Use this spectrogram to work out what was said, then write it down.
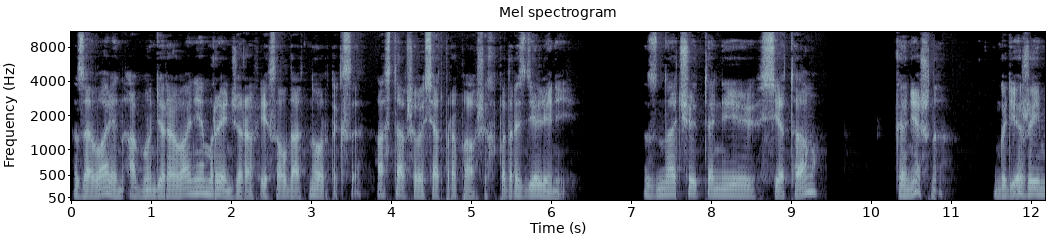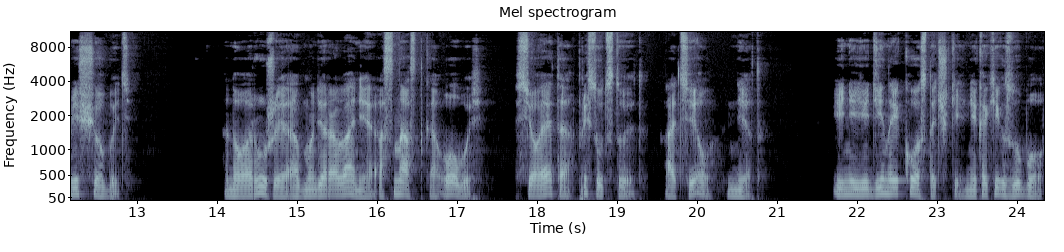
завален обмундированием рейнджеров и солдат Нортекса, оставшегося от пропавших подразделений. Значит, они все там? Конечно. Где же им еще быть? Но оружие, обмундирование, оснастка, обувь – все это присутствует, а тел нет. И ни единой косточки, никаких зубов.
